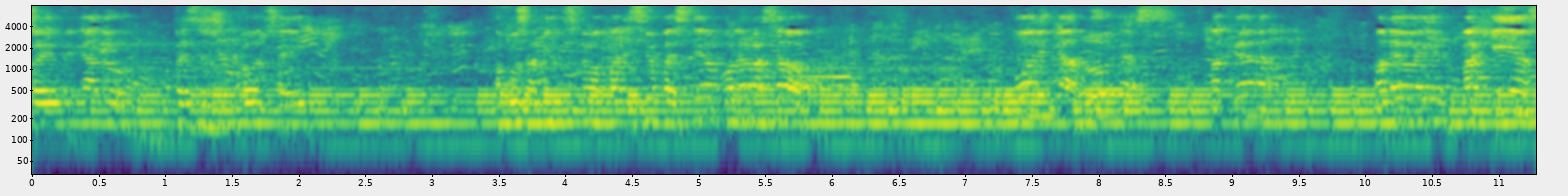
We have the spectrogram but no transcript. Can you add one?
isso aí, obrigado a presença de todos aí. Alguns amigos que não apareciam faz tempo, né Marcelo? Mônica, Lucas, bacana. Valeu aí. Marquinhos,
